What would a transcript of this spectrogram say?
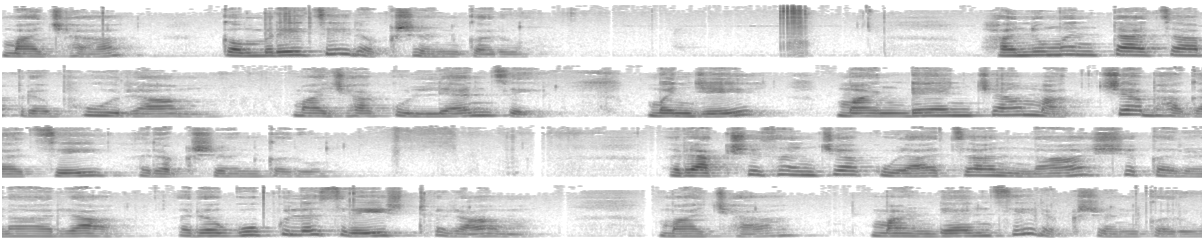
माझ्या कमरेचे रक्षण करू. हनुमंताचा प्रभू राम माझ्या कुल्ल्यांचे म्हणजे मांड्यांच्या मागच्या भागाचे रक्षण करू. राक्षसांच्या कुळाचा नाश करणारा रघुकुल श्रेष्ठ राम माझ्या मांड्यांचे रक्षण करो.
